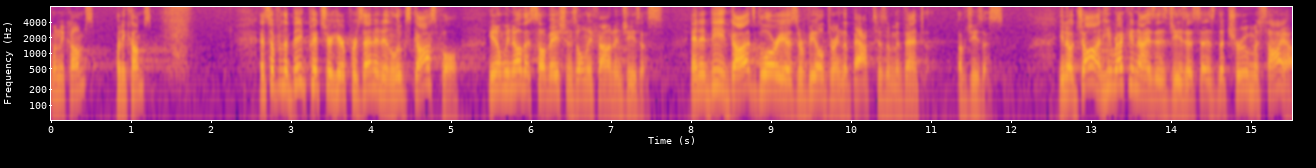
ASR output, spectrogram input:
when he comes, when he comes. And so from the big picture here presented in Luke's gospel, you know, we know that salvation is only found in Jesus. And indeed, God's glory is revealed during the baptism event of Jesus. You know, John, he recognizes Jesus as the true Messiah,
